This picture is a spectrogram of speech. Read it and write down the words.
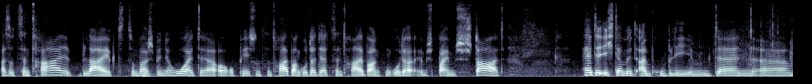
also zentral bleibt, zum Beispiel in der Hoheit der Europäischen Zentralbank oder der Zentralbanken oder im, beim Staat, hätte ich damit ein Problem. Denn ähm,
